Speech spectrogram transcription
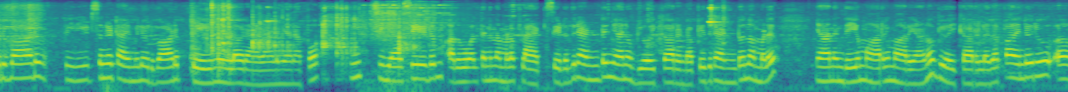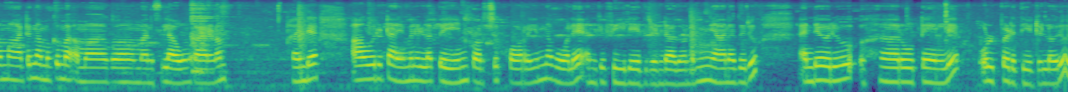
ഒരുപാട് പീരീഡ്സിന്റെ ടൈമിൽ ഒരുപാട് പെയിൻ ഉള്ള ഒരാളാണ് ഞാൻ. അപ്പോൾ ഈ ചിയാ സീഡും അതുപോലെ തന്നെ നമ്മളെ ഫ്ലാക്സ് സീഡ് ഇത് രണ്ടും ഞാൻ ഉപയോഗിക്കാറുണ്ട്. അപ്പോൾ ഇത് രണ്ടും നമ്മൾ ഞാൻ എന്ത് ചെയ്യും? മാറി മാറിയാണ് ഉപയോഗിക്കാറുള്ളത്. അപ്പോൾ അതിന്റെ ഒരു മാറ്റം നമുക്ക് മനസ്സിലാവും. കാരണം അതിന്റെ ആ ഒരു ടൈമിലുള്ള പെയിൻ കുറച്ച് കുറയുന്ന പോലെ എനിക്ക് ഫീൽ ചെയ്തിട്ടുണ്ട്. അതുകൊണ്ട് തന്നെ ഞാനതൊരു എന്റെ ഒരു റൂട്ടീനിൽ ഉൾപ്പെടുത്തിയിട്ടുള്ള ഒരു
